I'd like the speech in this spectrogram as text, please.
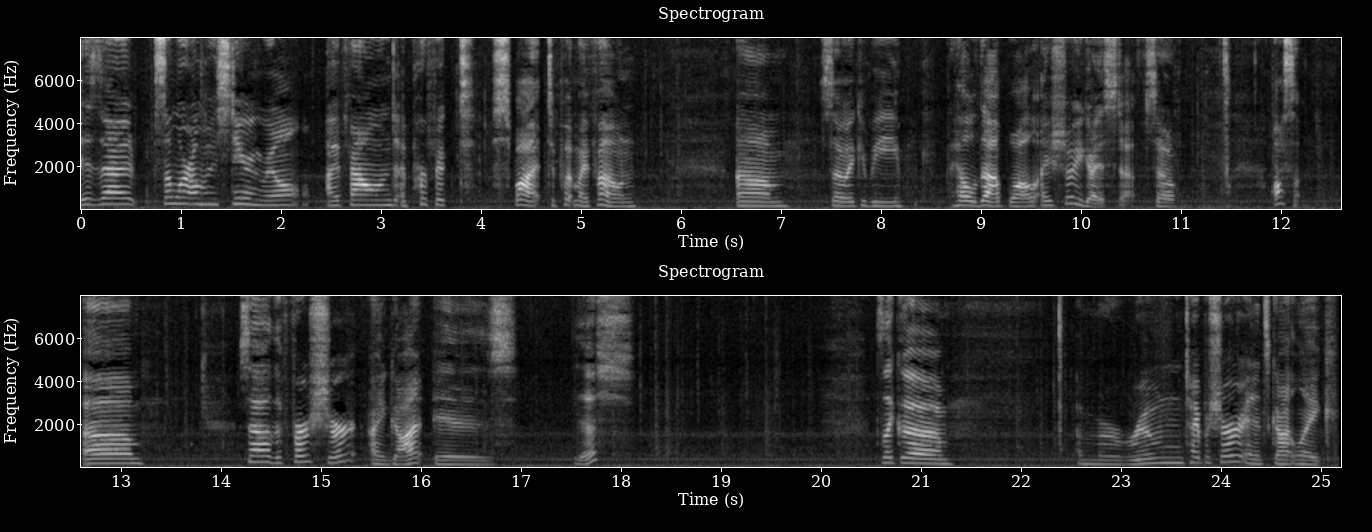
is that somewhere on my steering wheel, I found a perfect spot to put my phone. Um, so it could be held up while I show you guys stuff. So, awesome. Um, so the first shirt I got is this. It's like a, a maroon type of shirt and it's got like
